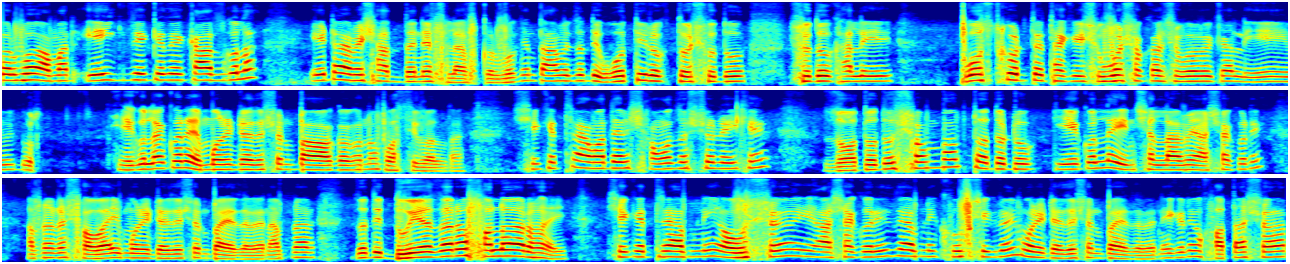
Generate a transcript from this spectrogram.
করব আমার এই যে কাজগুলো, এটা আমি সাত দিনে ফিল আপ করব। কিন্তু আমি যদি অতিরিক্ত শুধু শুধু খালি পোস্ট করতে থাকি, শুভ সকাল, শুভ বিকাল, এই এগুলা করে মনিটাইজেশন পাওয়া কখনো পসিবল না। সেক্ষেত্রে আমাদের সামঞ্জস্য রেখে যতদূর সম্ভব ততটুকু ইয়ে করলে ইনশাল্লাহ আমি আশা করি আপনারা সবাই মনিটাইজেশন পেয়ে যাবেন। আপনার যদি দুই হাজারও ফলোয়ার হয়, সেক্ষেত্রে আপনি অবশ্যই আশা করি যে আপনি খুব শীঘ্রই মনিটাইজেশন পেয়ে যাবেন। এখানে হতাশ হওয়ার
